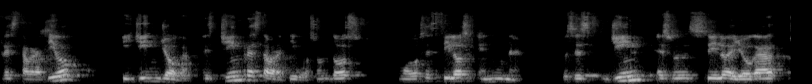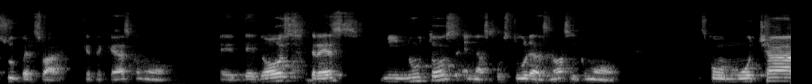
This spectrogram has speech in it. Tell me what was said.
restaurativo y Jin Yoga. Es Jin restaurativo, son dos, como dos estilos en una. Entonces, Jin es un estilo de yoga súper suave, que te quedas como eh, de dos, tres minutos en las posturas, ¿no? Así como es como mucha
